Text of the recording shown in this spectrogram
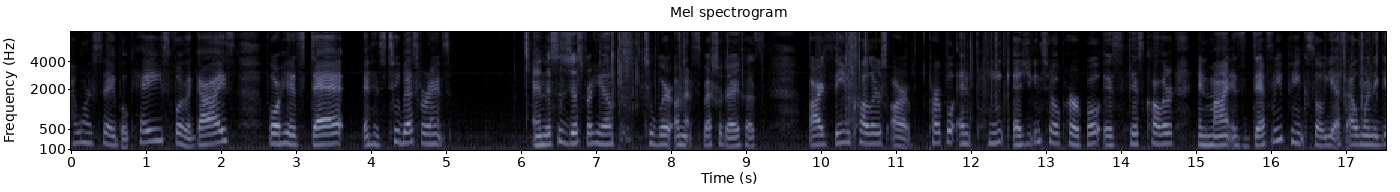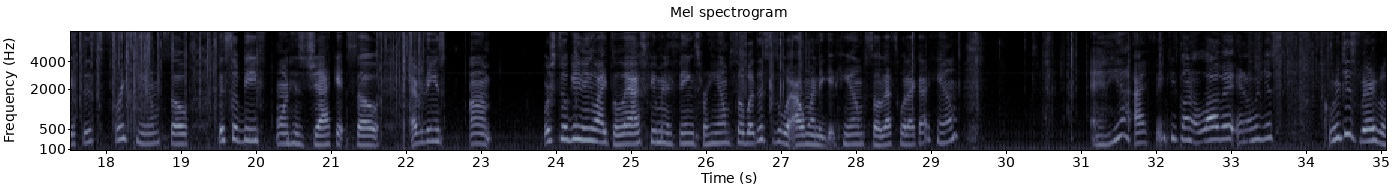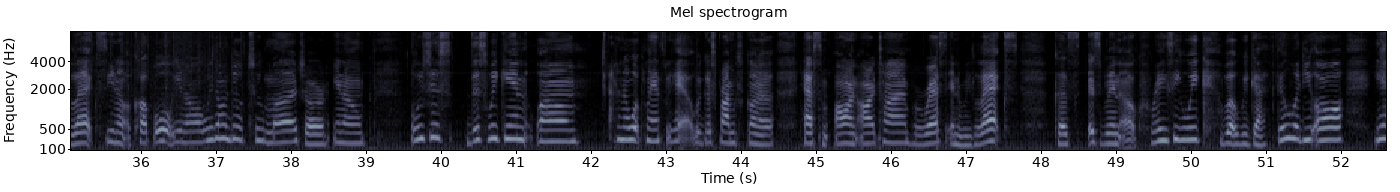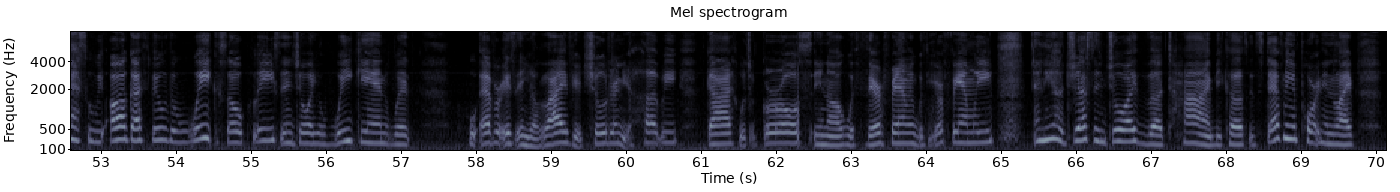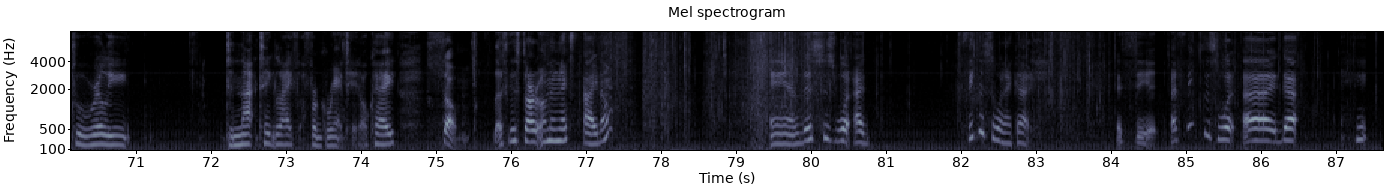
I want to say bouquets for the guys, for his dad and his two best friends. And this is just for him to wear on that special day because our theme colors are purple and pink. As you can tell, purple is his color and mine is definitely pink. So yes, I wanted to get this for him. So this will be on his jacket. So everything is um we're still getting like the last few minute things for him. So, but this is what I wanted to get him. So that's what I got him. And yeah, I think he's going to love it. And we're just, we're just very relaxed, you know, a couple, you know, we don't do too much or, you know, we just, this weekend, um, I don't know what plans we have. We're just probably going to have some R&R time, rest and relax because it's been a crazy week but we got through with you all yes we all got through the week so please enjoy your weekend with whoever is in your life your children your hubby guys with your girls you know with their family with your family and yeah just enjoy the time because it's definitely important in life to really to not take life for granted okay so let's get started on the next item and this is what I, think this is what I got. Let's see it. I think this is what I got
